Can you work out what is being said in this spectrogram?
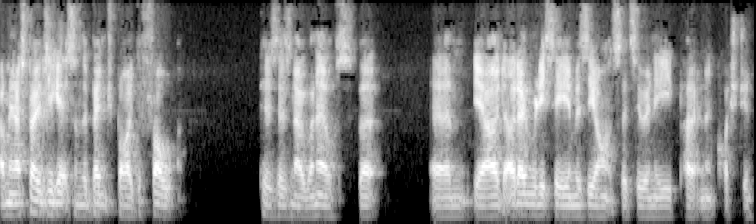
I mean, I suppose he gets on the bench by default because there's no one else, but um, yeah, I, I, don't really see him as the answer to any pertinent question.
